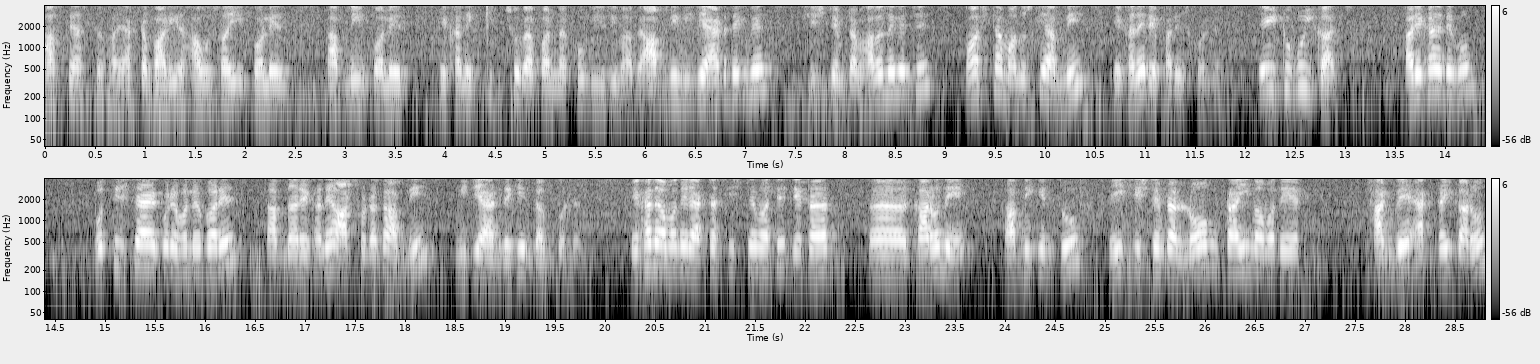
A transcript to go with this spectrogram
হাসতে হাসতে হয়। একটা বাড়ির হাউস ওয়াইফ বলেন, আপনি বলেন, এখানে কিচ্ছু ব্যাপার না, খুব ইজিভাবে আপনি নিজে অ্যাড দেখবেন সিস্টেমটা ভালো লেগেছে, পাঁচটা মানুষকে আপনি এখানে রেফারেন্স করলেন। এইটুকুই কাজ। আর এখানে দেখুন, বত্রিশ টাকা করে হলে পরে, আপনার এখানে আটশো টাকা আপনি নিজে অ্যাড দেখে ইনকাম করলেন। এখানে আমাদের একটা সিস্টেম আছে, যেটার কারণে আপনি কিন্তু এই সিস্টেমটা লং টাইম আমাদের থাকবে, একটাই কারণ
